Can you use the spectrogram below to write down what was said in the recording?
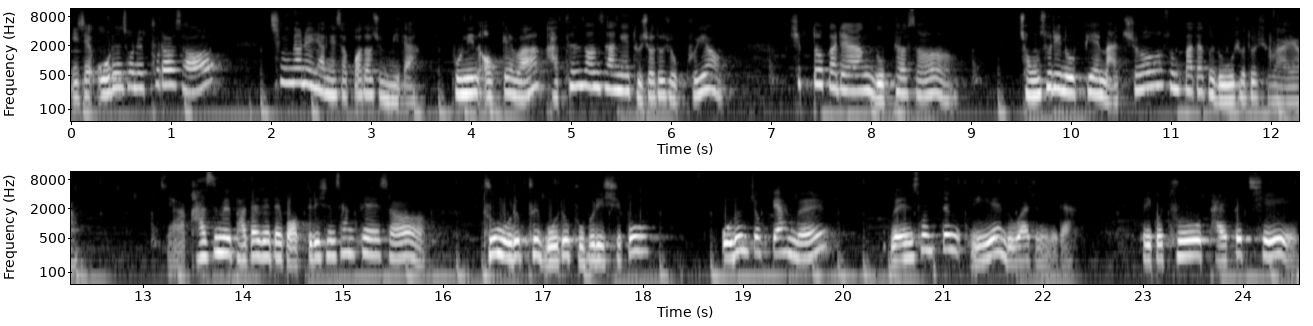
이제 오른손을 풀어서 측면을 향해서 뻗어줍니다. 본인 어깨와 같은 선상에 두셔도 좋고요. 10도가량 높여서 정수리 높이에 맞춰 손바닥을 놓으셔도 좋아요. 자, 가슴을 바닥에 대고 엎드리신 상태에서 두 무릎을 모두 구부리시고 오른쪽 뺨을 왼손 등 위에 놓아줍니다. 그리고 두 발끝이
